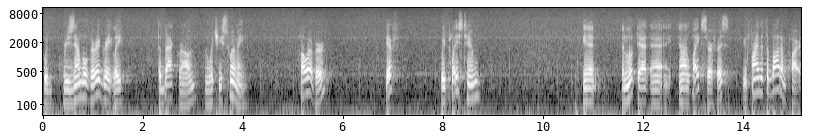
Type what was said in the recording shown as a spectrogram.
would resemble very greatly the background in which he's swimming. However, if we placed him in and looked at a, a light surface, you'd find that the bottom part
